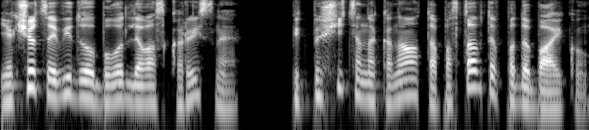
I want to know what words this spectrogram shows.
Якщо це відео було для вас корисне, підпишіться на канал та поставте вподобайку.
